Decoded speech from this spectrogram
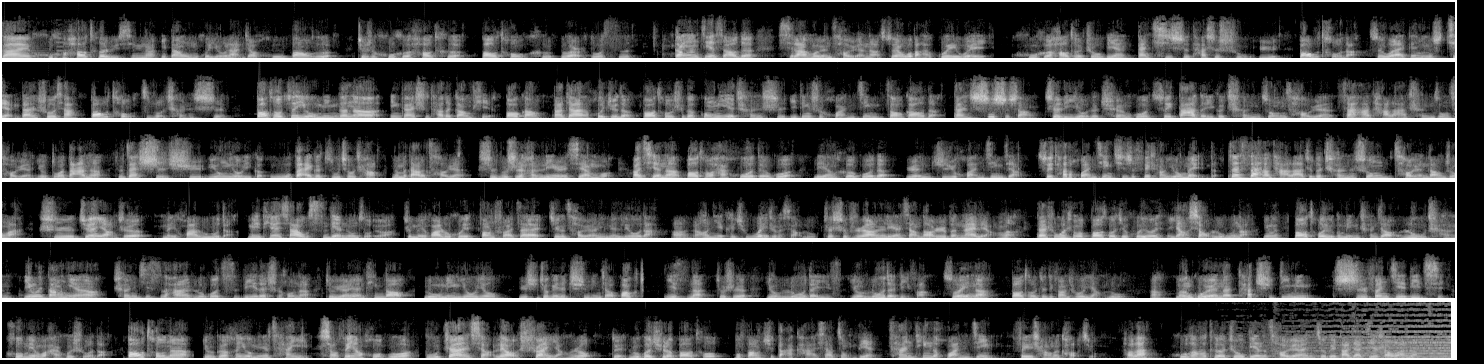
在呼和浩特旅行呢，一般我们会游览叫呼包鄂，就是呼和浩特、包头和鄂尔多斯。刚刚介绍的希拉木仁草原呢，虽然我把它归为呼和浩特周边，但其实它是属于包头的，所以我来跟你们简单说一下包头这座城市。包头最有名的呢，应该是它的钢铁包钢。大家会觉得包头是个工业城市，一定是环境糟糕的。但事实上，这里有着全国最大的一个城中草原——萨哈塔拉城中草原。有多大呢？就在市区拥有一个五百个足球场那么大的草原，是不是很令人羡慕？而且呢，包头还获得过联合国的人居环境奖，所以它的环境其实非常优美的。在萨哈塔拉这个城中草原当中啊。是圈养着梅花鹿的，每天下午四点钟左右啊，这梅花鹿会放出来，在这个草原里面溜达啊，然后你也可以去喂这个小鹿，这是不是让人联想到日本奈良了？但是为什么包头就会有养小鹿呢？因为包头有个名称叫鹿城，因为当年啊，成吉思汗路过此地的时候呢，就远远听到鹿鸣悠悠，于是就给它取名叫包头，意思呢就是有鹿的意思，有鹿的地方，所以呢，包头这地方就会养鹿。啊，蒙古人呢，他取地名十分接地气，后面我还会说到。包头呢有个很有名的餐饮，小肥羊火锅，不蘸小料涮羊肉。对，如果去了包头，不妨去打卡一下总店，餐厅的环境非常的考究。好了，呼和浩特周边的草原就给大家介绍完了。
